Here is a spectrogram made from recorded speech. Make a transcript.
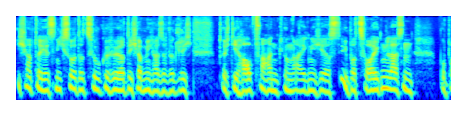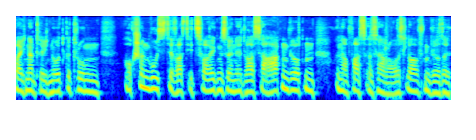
Ich habe da jetzt nicht so dazugehört. Ich habe mich also wirklich durch die Hauptverhandlung eigentlich erst überzeugen lassen, wobei ich natürlich notgedrungen auch schon wusste, was die Zeugen so in etwa sagen würden und auf was das herauslaufen würde.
